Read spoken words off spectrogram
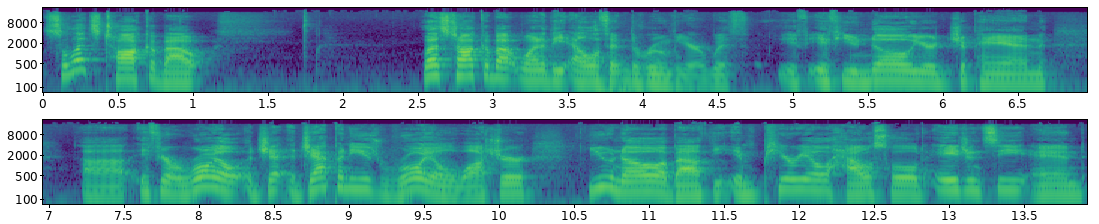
so let's talk about let's talk about one of the elephant in the room here. With if if you know you're Japan, uh, if you're a royal a, J- a Japanese royal watcher, you know about the Imperial Household Agency, and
